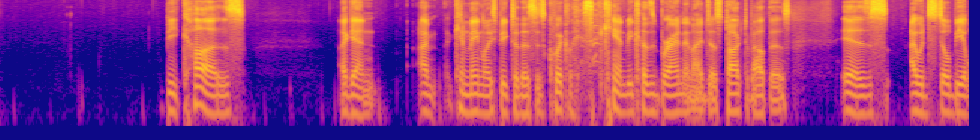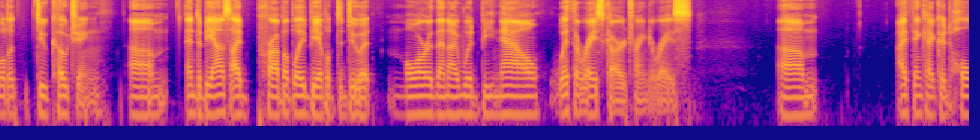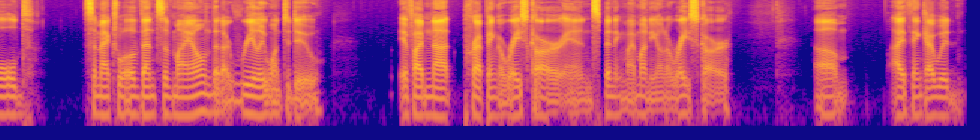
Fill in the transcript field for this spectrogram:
Because again i can mainly speak to this as quickly as i can because brian and i just talked about this is i would still be able to do coaching um, and to be honest i'd probably be able to do it more than i would be now with a race car trying to race. Um, i think i could hold some actual events of my own that i really want to do if I'm not prepping a race car and spending my money on a race car, um, I think I would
